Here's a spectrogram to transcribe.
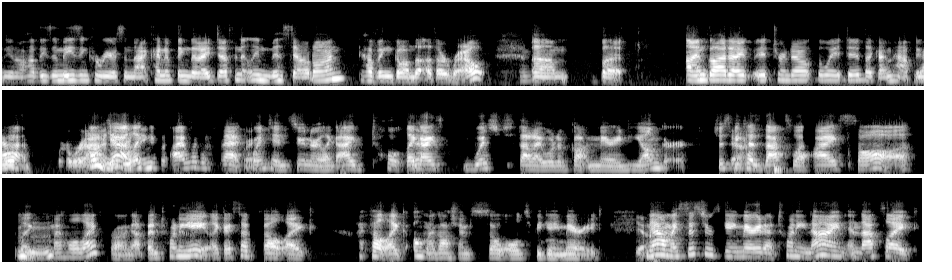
you know, have these amazing careers and that kind of thing that I definitely missed out on having gone the other route. Mm-hmm. Um, but I'm glad I, it turned out the way it did. Like, I'm happy yeah. with where we're oh, at. Oh yeah, like I would have met right. Quentin sooner. Like I told, like yeah. I wished that I would have gotten married younger, just yeah. because that's what I saw like mm-hmm. my whole life growing up. And 28, like I said, felt like I felt like, oh my gosh, I'm so old to be getting married. Yeah. Now my sister's getting married at 29, and that's like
